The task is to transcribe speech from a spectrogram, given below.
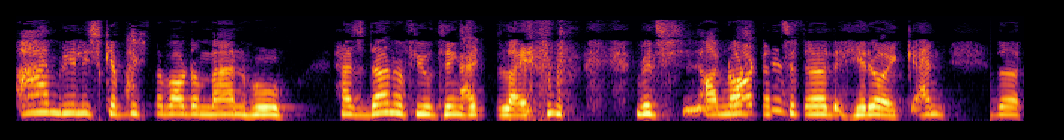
I'm really skeptical about a man who has done a few things and, in his life which are not considered is, heroic. And the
